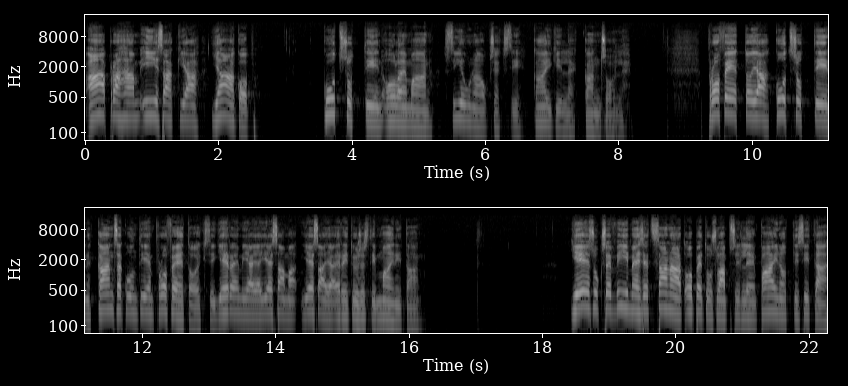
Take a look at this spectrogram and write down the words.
Abraham, Iisak ja Jaakob kutsuttiin olemaan siunaukseksi kaikille kansoille. Profeettoja kutsuttiin kansakuntien profeetoiksi. Jeremia ja Jesama, Jesaja erityisesti mainitaan. Jeesuksen viimeiset sanat opetuslapsilleen painotti sitä,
